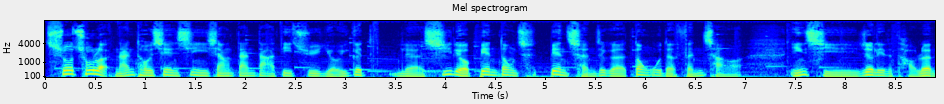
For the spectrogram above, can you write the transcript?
说出了南投县信义乡丹大地区有一个呃溪流变动成变成这个动物的坟场哦，引起热烈的讨论。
